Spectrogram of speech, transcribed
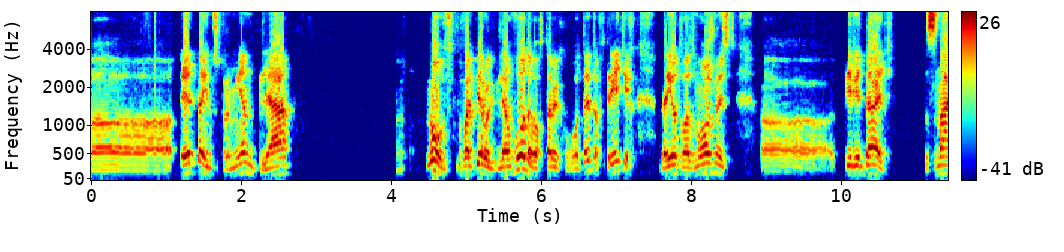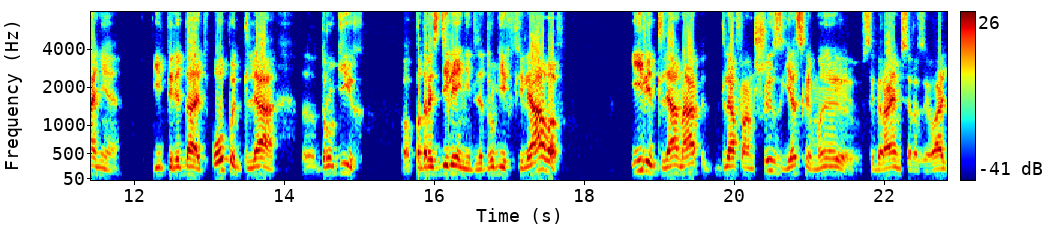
это инструмент для, ну, во-первых, для ввода, во-вторых, вот это, в-третьих, дает возможность э, передать знания и передать опыт для э, других подразделений, для других филиалов, или для, для франшиз, если мы собираемся развивать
